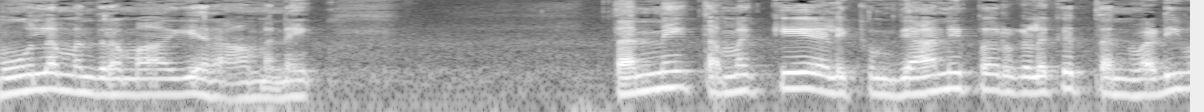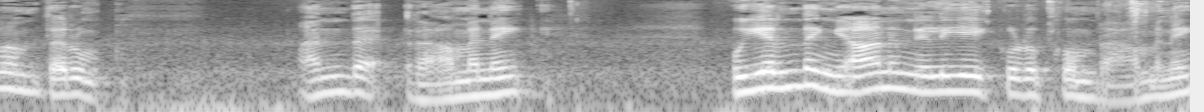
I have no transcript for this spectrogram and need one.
மூலமந்திரமாகிய ராமனை தன்னை தமக்கே அளிக்கும் தியானிப்பவர்களுக்கு தன் வடிவம் தரும் அந்த ராமனை உயர்ந்த ஞான நிலையை கொடுக்கும் ராமனை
